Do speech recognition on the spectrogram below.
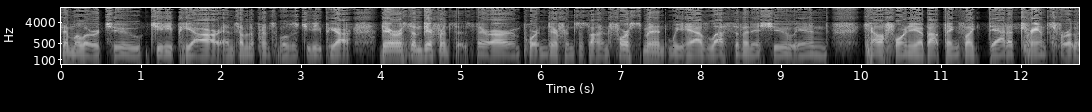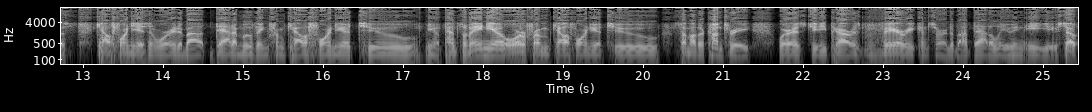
similar to GDPR and some of the principles of GDPR. There are some differences. There are important differences on enforcement. We have less of an issue in California about things like data transfer. This, California isn't worried about data moving from California to you know Pennsylvania or from California to some other country, whereas GDPR is very concerned about data leaving the EU. So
